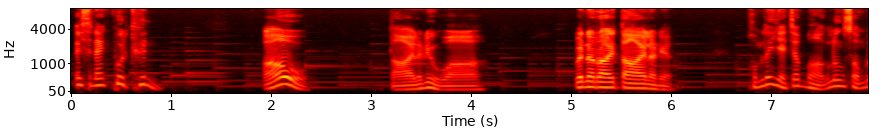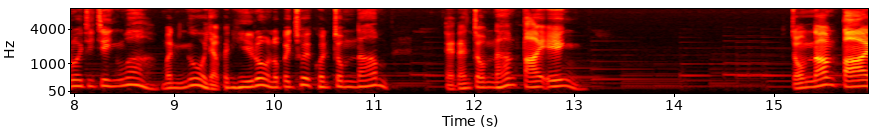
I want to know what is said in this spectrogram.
ไอ้สแน็คพูดขึ้น เอ้า ตายแล้วนี่หวะเป็นอะไรตายล่ะเนี่ย ผมเลยอยากจะบอกลุงสมรวยจริง ๆ ว่ามันโง่อยากเป็นฮีโร่แล้วไปช่วยคนจมน้ำแต่ดันจมน้ำตายเอง จมน้ำตาย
